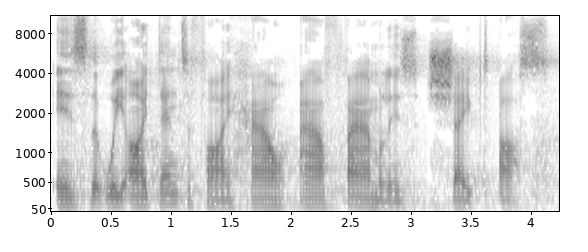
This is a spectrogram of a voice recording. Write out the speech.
is that we identify how our families shaped us.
